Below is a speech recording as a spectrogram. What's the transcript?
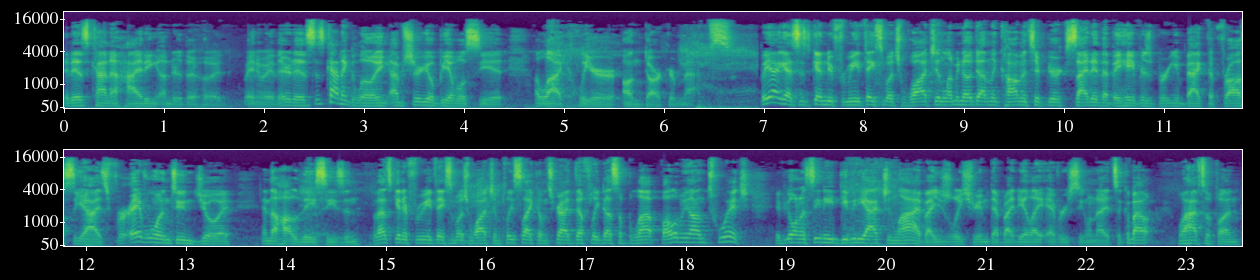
it is kind of hiding under the hood. But anyway, there it is. It's kind of glowing. I'm sure you'll be able to see it a lot clearer on darker maps. But yeah, guys, it's gonna do for me. Thanks so much for watching. Let me know down in the comments if you're excited that Behavior is bringing back the Frosty Eyes for everyone to enjoy in the holiday season. But that's gonna for me. Thanks so much for watching. Please like, subscribe. Definitely does help a lot. Follow me on Twitch if you want to see any DBD action live. I usually stream Dead by Daylight every single night. So come out. We'll have some fun.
